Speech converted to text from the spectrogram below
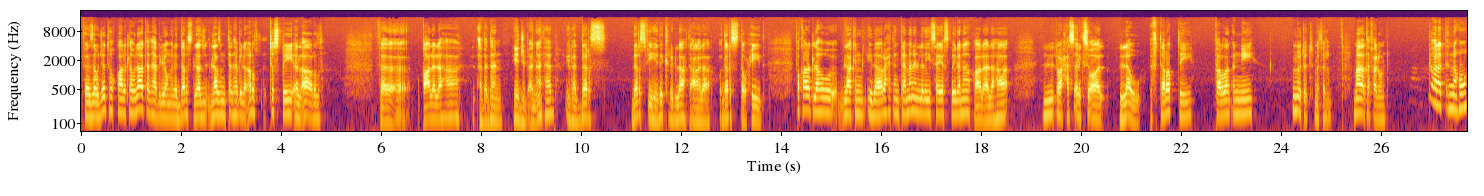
فزوجته قالت له لا تذهب اليوم إلى الدرس لازم تذهب إلى الأرض تسقي الأرض. فقال لها أبدا يجب أن أذهب إلى الدرس. درس فيه ذكر الله تعالى ودرس توحيد. فقالت له لكن إذا رحت أنت من الذي سيسقي لنا قال لها. راح أسألك سؤال. لو افترضتي فرضا أني متت مثلا ماذا تفعلون؟ قالت إنه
